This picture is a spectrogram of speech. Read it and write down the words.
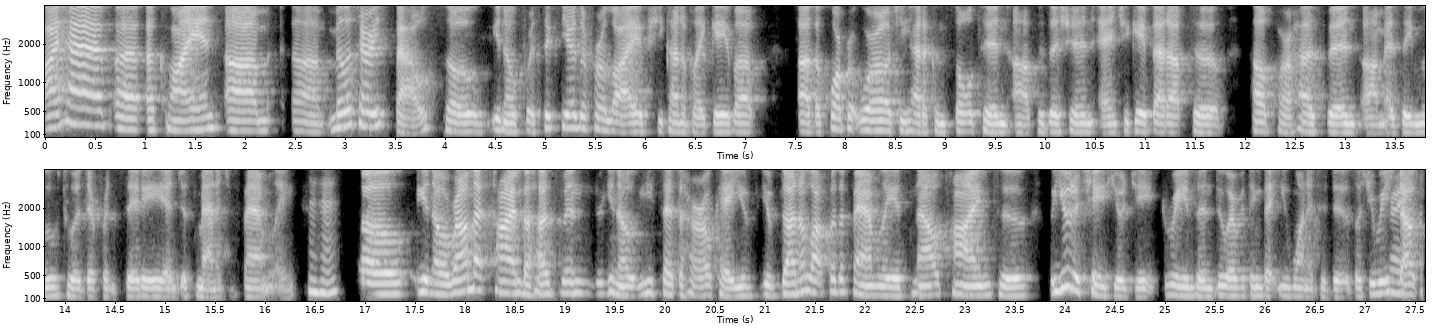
I have a, a client, um, uh, military spouse. So, you know, for six years of her life, she kind of like gave up uh, the corporate world. She had a consultant uh, position and she gave that up to help her husband um, as they moved to a different city and just manage the family. Mm-hmm. So, you know, around that time, the husband, you know, he said to her, "Okay, you've you've done a lot for the family. It's now time to for you to chase your dreams and do everything that you wanted to do." So she reached right. out to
